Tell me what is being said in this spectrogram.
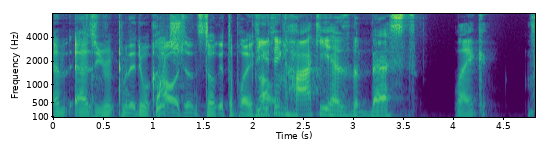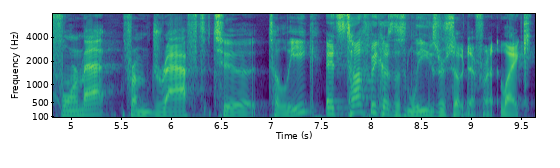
and as you're committed to do a college, and still get to play. Do you think hockey has the best like format from draft to to league? It's tough because the leagues are so different. Like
